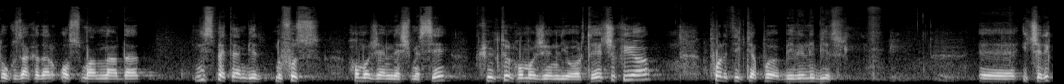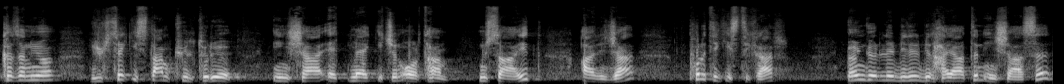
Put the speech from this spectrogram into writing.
9'a kadar Osmanlılar'da nispeten bir nüfus homojenleşmesi, kültür homojenliği ortaya çıkıyor. Politik yapı belirli bir e, içerik kazanıyor. Yüksek İslam kültürü inşa etmek için ortam müsait. Ayrıca politik istikrar, öngörülebilir bir hayatın inşası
